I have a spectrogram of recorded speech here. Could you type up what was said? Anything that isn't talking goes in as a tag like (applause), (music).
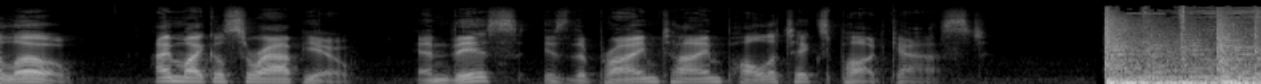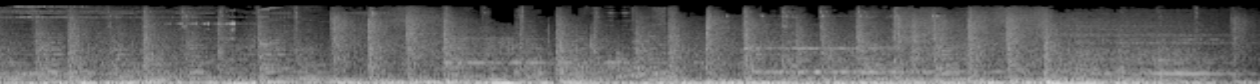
Hello, I'm Michael Serapio, and this is the Primetime Politics Podcast.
